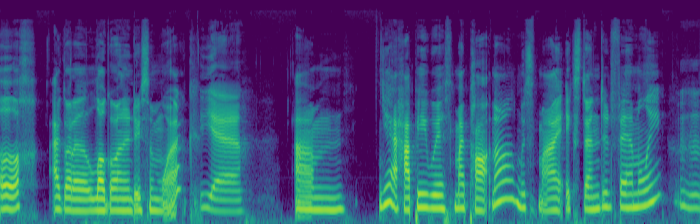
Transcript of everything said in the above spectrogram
Ugh, I got to log on and do some work. Yeah. Um, yeah, happy with my partner, with my extended family. Mm-hmm.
